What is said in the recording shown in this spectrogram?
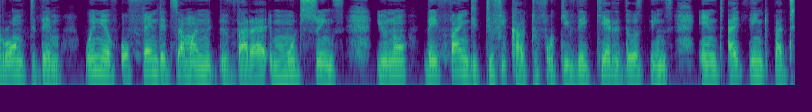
wronged them when you have offended someone with the vari- mood swings you know they find it difficult to forgive they carry those things and i think but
